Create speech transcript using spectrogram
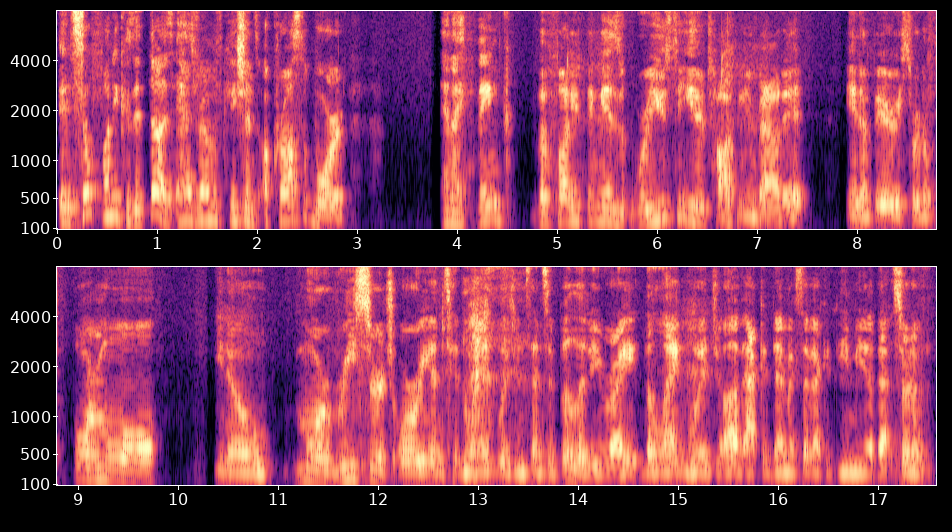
it's so funny because it does. It has ramifications across the board, and I think the funny thing is we're used to either talking about it in a very sort of formal, you know, more research oriented language and sensibility, right? The language of academics, of academia, that sort of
